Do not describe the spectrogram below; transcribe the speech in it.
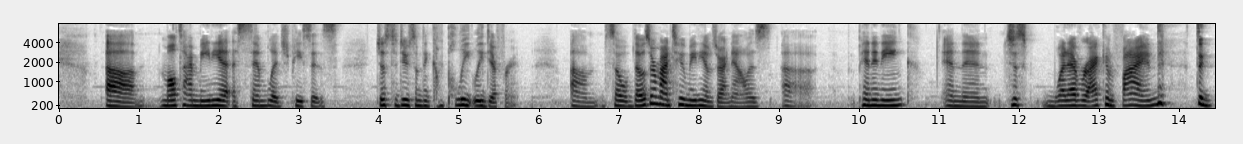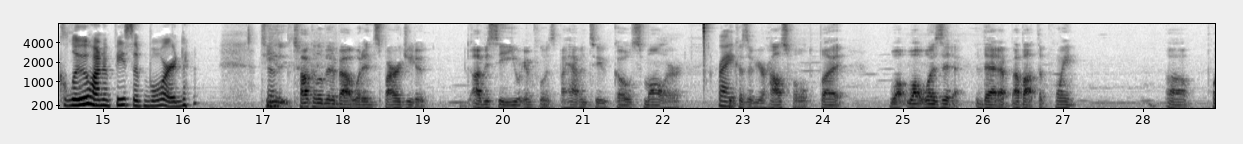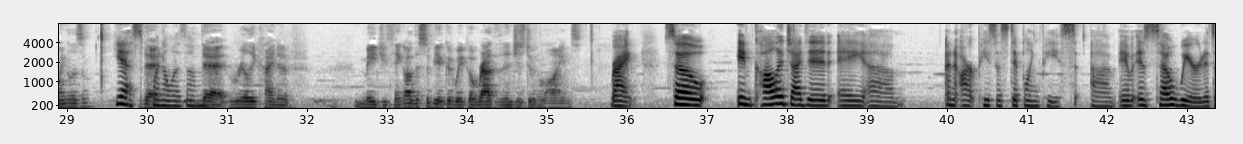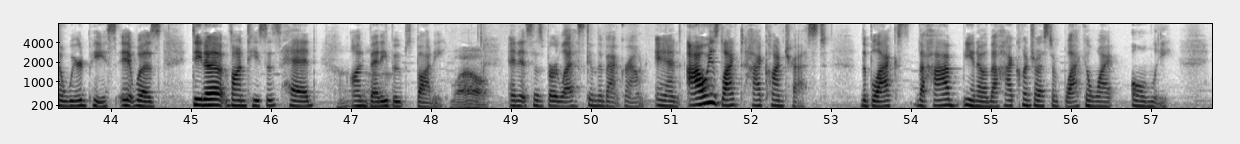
um, multimedia assemblage pieces just to do something completely different. Um, so those are my two mediums right now: is uh, pen and ink, and then just whatever I can find to glue on a piece of board. Can you talk a little bit about what inspired you to? Obviously, you were influenced by having to go smaller Right. because of your household, but what what was it that about the point uh, pointillism yes, that pointillism. that really kind of made you think, oh, this would be a good way to go, rather than just doing lines? Right. So in college, I did a um, an art piece, a stippling piece. Um, it is so weird. It's a weird piece. It was Dita Von Teese's head on Betty Boop's body, Wow. and it says burlesque in the background. And I always liked high contrast, the blacks, the high, you know, the high contrast of black and white only.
